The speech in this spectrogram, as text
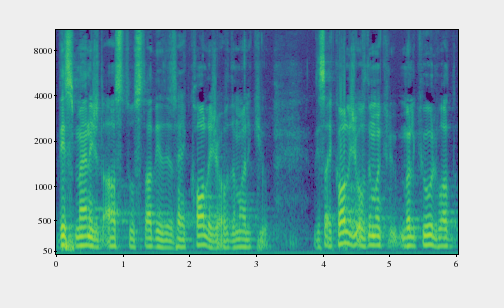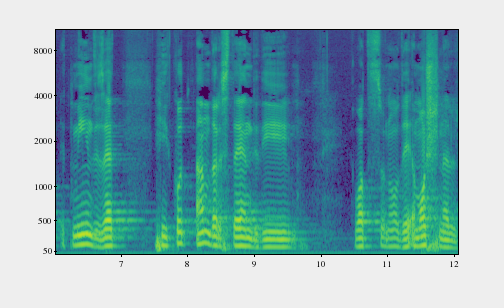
this managed us to study the psychology of the molecule. The psychology of the molecule, what it means is that he could understand the what's you know the emotional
